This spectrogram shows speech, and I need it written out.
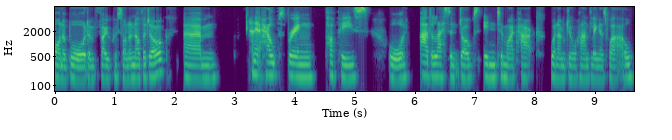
on a board and focus on another dog. Um, and it helps bring puppies or adolescent dogs into my pack when I'm dual handling as well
